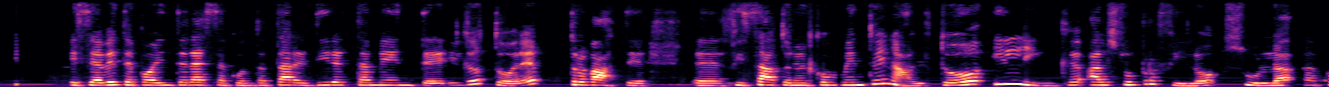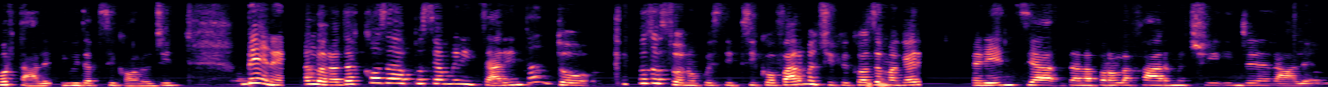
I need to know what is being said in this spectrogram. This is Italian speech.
e se avete poi interesse a contattare direttamente il dottore, trovate eh, fissato nel commento in alto il link al suo profilo sul eh, portale di Guida Psicology. Bene, allora da cosa possiamo iniziare? Intanto, che cosa sono questi psicofarmaci? Che cosa magari differenzia dalla parola farmaci in generale?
